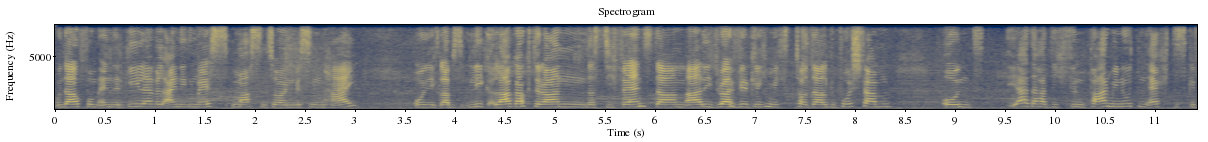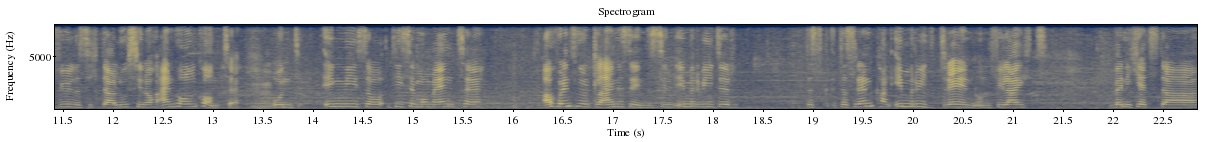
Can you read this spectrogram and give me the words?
und auch vom Energielevel einigermaßen so ein bisschen high. Und ich glaube, es lag auch daran, dass die Fans da am Ali Drive wirklich mich total gepusht haben. Und ja, da hatte ich für ein paar Minuten echt das Gefühl, dass ich da Lucy noch einholen konnte. Mhm. Und irgendwie so diese Momente, auch wenn es nur kleine sind, das sind immer wieder, das, das Rennen kann immer wieder drehen. Und vielleicht, wenn ich jetzt da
